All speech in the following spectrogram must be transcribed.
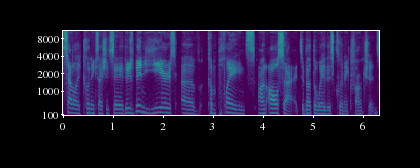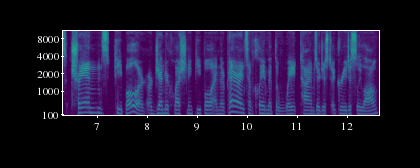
satellite clinics, I should say, there's been years of complaints on all sides about the way this clinic functions. Trans people or, or, gender questioning people and their parents have claimed that the wait times are just egregiously long.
